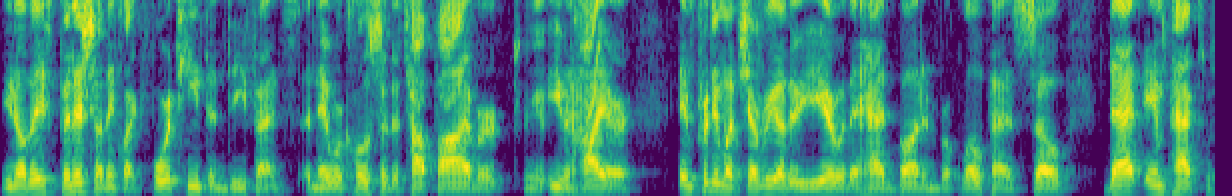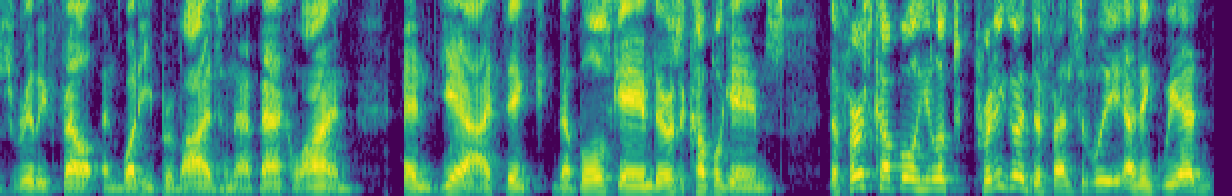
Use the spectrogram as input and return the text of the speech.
you know they finished I think like 14th in defense, and they were closer to top five or even higher in pretty much every other year where they had Bud and Brook Lopez. So that impact was really felt and what he provides on that back line. And yeah, I think the Bulls game, there was a couple games. The first couple, he looked pretty good defensively. I think we had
